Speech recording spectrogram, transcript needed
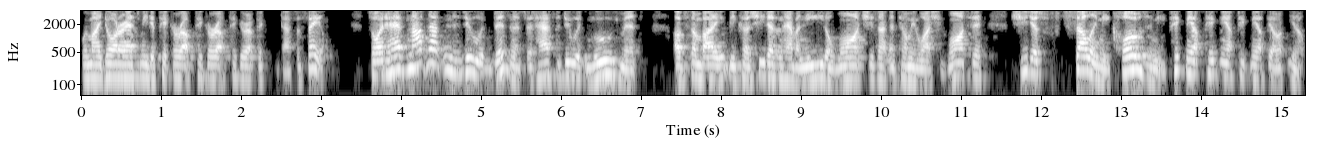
When my daughter asked me to pick her up, pick her up, pick her up, pick, that's a sale. So it has not nothing to do with business. It has to do with movement of somebody because she doesn't have a need or want. She's not going to tell me why she wants it. She just selling me, closing me, pick me up, pick me up, pick me up, you know.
